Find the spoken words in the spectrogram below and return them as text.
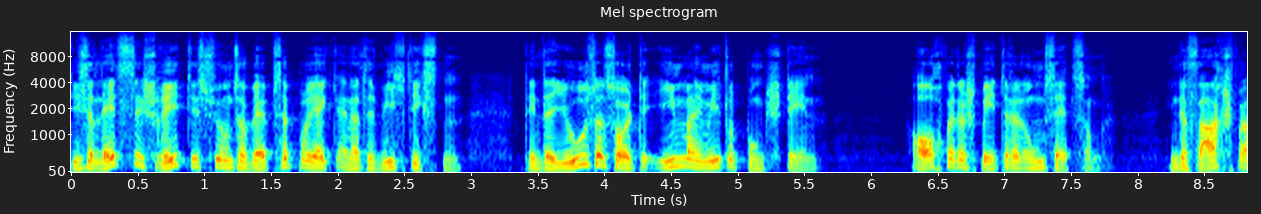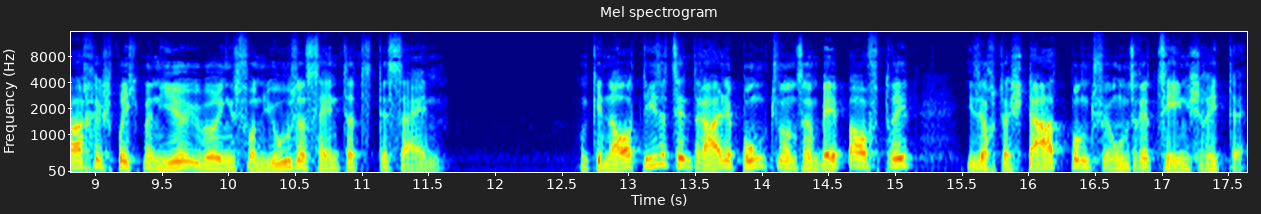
Dieser letzte Schritt ist für unser Website-Projekt einer der wichtigsten, denn der User sollte immer im Mittelpunkt stehen, auch bei der späteren Umsetzung. In der Fachsprache spricht man hier übrigens von User-Centered Design. Und genau dieser zentrale Punkt für unseren Webauftritt ist auch der Startpunkt für unsere 10 Schritte.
